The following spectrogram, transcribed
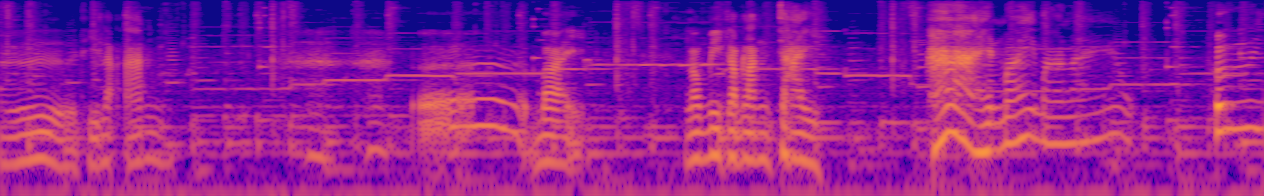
เออ ทีละอันออไม่ เรามีกำลังใจฮ่าเห็นไหมมาแล้วเฮ้ย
